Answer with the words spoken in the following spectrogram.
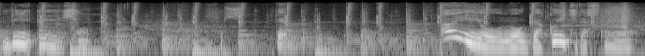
クリエーション。そして太陽の逆位置ですね。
